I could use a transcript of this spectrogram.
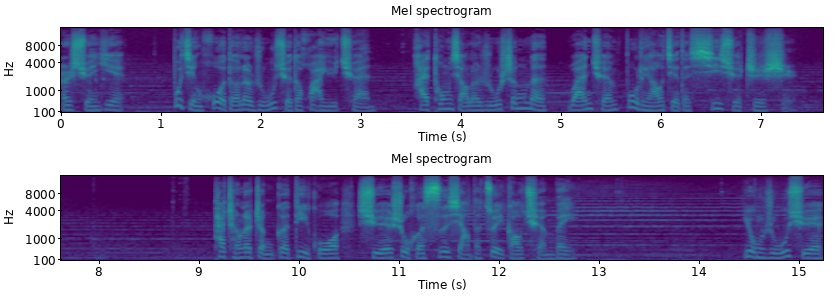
而玄烨不仅获得了儒学的话语权。还通晓了儒生们完全不了解的西学知识，他成了整个帝国学术和思想的最高权威。用儒学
